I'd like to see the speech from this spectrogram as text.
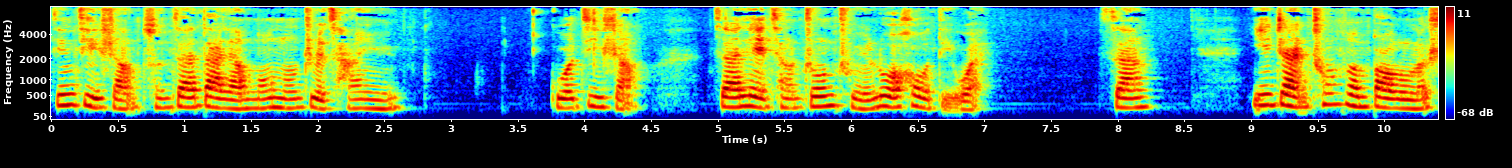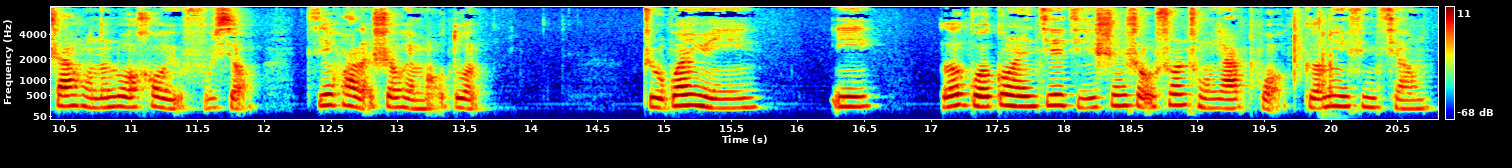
经济上存在大量农奴制残余，国际上在列强中处于落后地位。三，一战充分暴露了沙皇的落后与腐朽，激化了社会矛盾。主观原因：一，俄国工人阶级深受双重压迫，革命性强。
